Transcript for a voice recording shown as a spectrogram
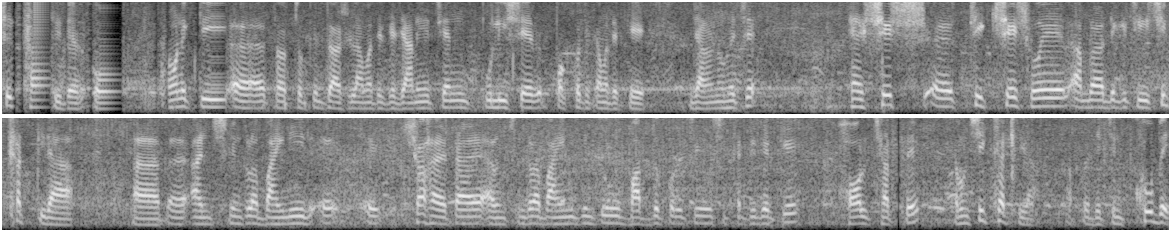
শিক্ষার্থীদের ও এমন একটি তথ্য কিন্তু আসলে আমাদেরকে জানিয়েছেন, পুলিশের পক্ষ থেকে আমাদেরকে জানানো হয়েছে। হ্যাঁ শেষ ঠিক শেষ হয়ে আমরা দেখেছি শিক্ষার্থীরা আইন শৃঙ্খলা বাহিনীর সহায়তায় আইন শৃঙ্খলা বাহিনী কিন্তু বাধ্য করেছে শিক্ষার্থীদেরকে হল ছাড়তে এবং শিক্ষার্থীরা আপনারা দেখছেন খুবই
